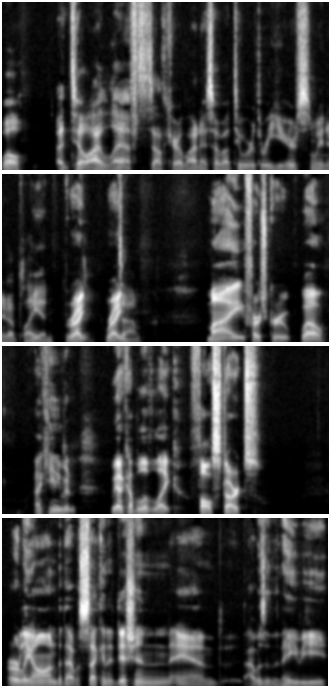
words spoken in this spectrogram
well, until I left South Carolina, so about two or three years, we ended up playing. Right, right. So. My first group, well, I can't even. We had a couple of like false starts early on, but that was second edition, and I was in the Navy,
